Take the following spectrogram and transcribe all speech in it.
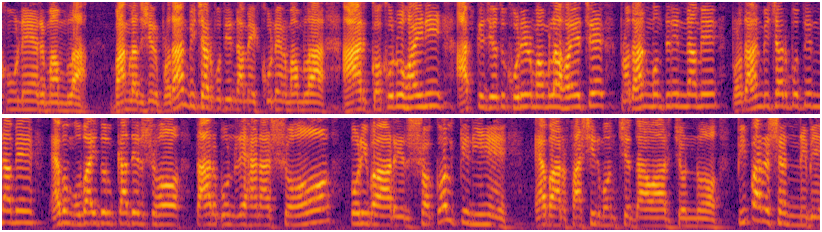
খুনের মামলা। বাংলাদেশের প্রধান বিচারপতির নামে খুনের মামলা আর কখনো হয়নি। আজকে যেহেতু খুনের মামলা হয়েছে, প্রধানমন্ত্রীর নামে, প্রধান বিচারপতির নামে এবং ওবায়দুল কাদের সহ তার বোন রেহানা সহ পরিবারের সকলকে নিয়ে এবার ফাঁসির মঞ্চে দেওয়ার জন্য প্রিপারেশন নেবে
